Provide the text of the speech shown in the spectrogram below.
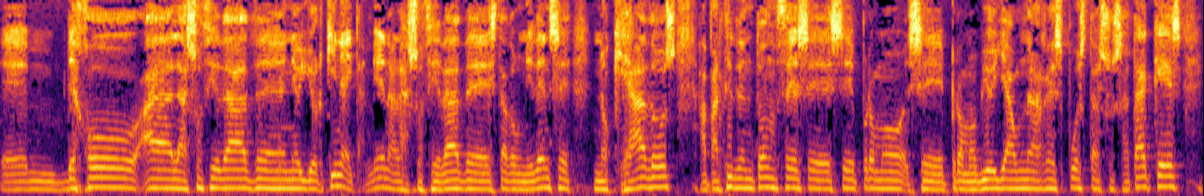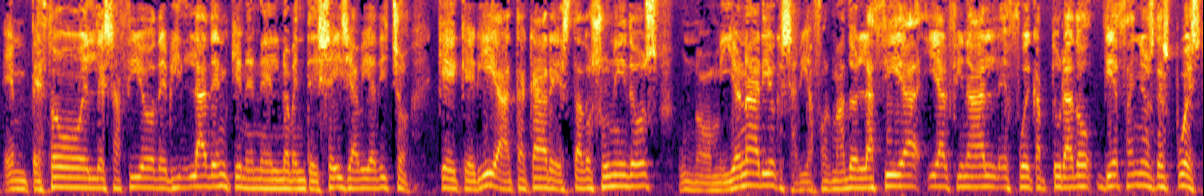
Eh, dejó a la sociedad neoyorquina y también a la sociedad estadounidense no a partir de entonces eh, se, promo se, promovió ya una respuesta a esos ataques. Empezó el desafío de Bin Laden, quien en el 96 ya había dicho que quería atacar Estados Unidos, un nuevo millonario que se había formado en la CIA y al final fue capturado 10 años después,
